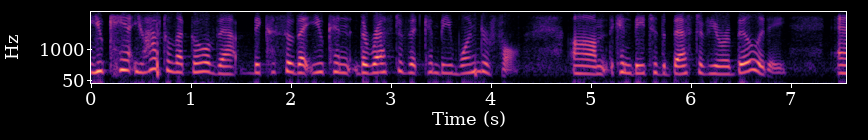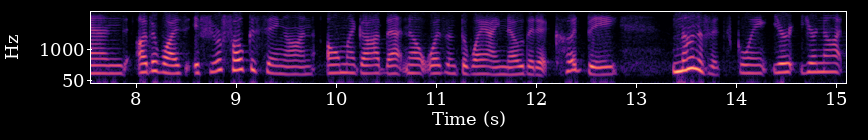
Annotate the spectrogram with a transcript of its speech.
you can't you have to let go of that because so that you can the rest of it can be wonderful um can be to the best of your ability. And otherwise if you're focusing on oh my god that note wasn't the way i know that it could be none of it's going you're you're not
